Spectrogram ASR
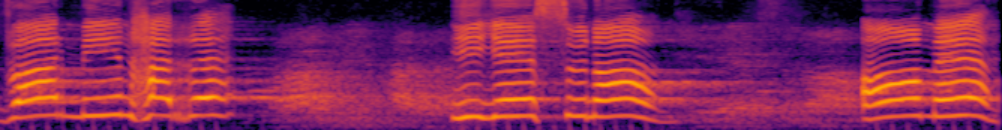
vær min Herre. I Jesu navn. Amen.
